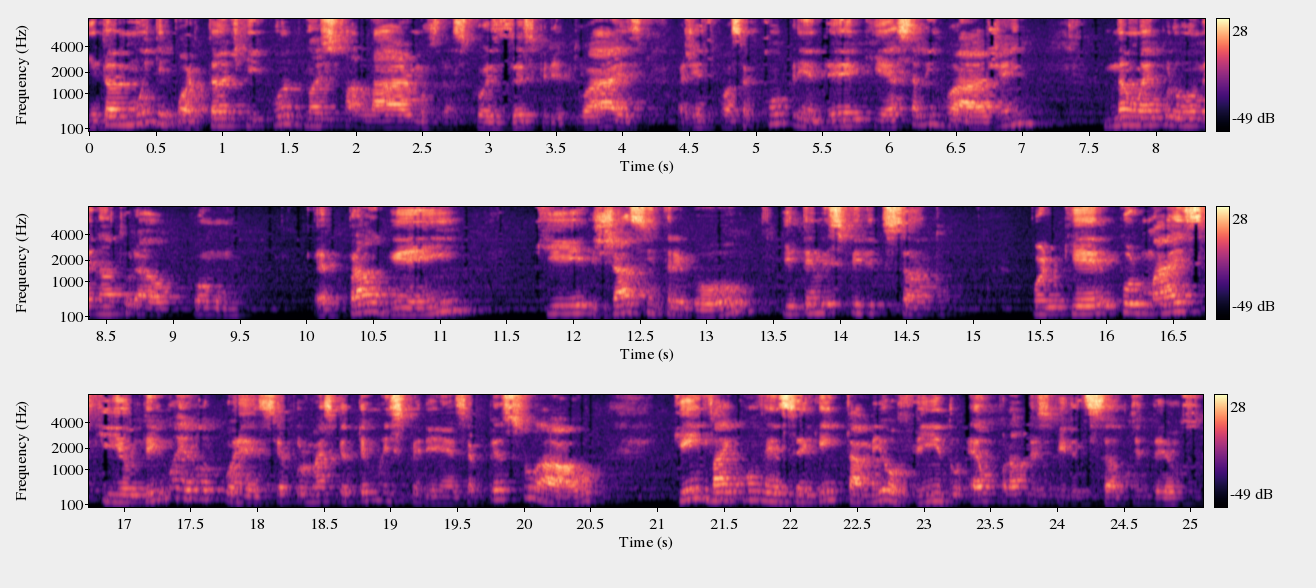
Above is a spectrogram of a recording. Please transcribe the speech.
Então é muito importante que quando nós falarmos das coisas espirituais, a gente possa compreender que essa linguagem não é para o homem natural comum. É para alguém que já se entregou e tem o Espírito Santo. Porque por mais que eu tenha uma eloquência, por mais que eu tenha uma experiência pessoal, quem vai convencer, quem está me ouvindo, é o próprio Espírito Santo de Deus.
